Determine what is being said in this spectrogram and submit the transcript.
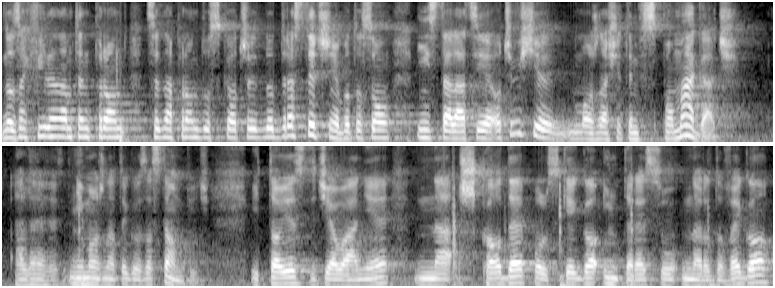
no za chwilę nam ten prąd, cena prądu skoczy no drastycznie, bo to są instalacje, oczywiście można się tym wspomagać, ale nie można tego zastąpić. I to jest działanie na szkodę polskiego interesu narodowego.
